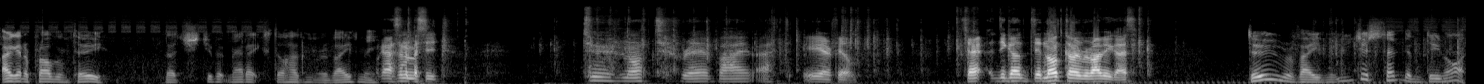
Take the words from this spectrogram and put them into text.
I got a problem too. That stupid medic still hasn't revived me. Okay, I send a message. Do not revive at airfield. So they got, they're not gonna revive you guys. Do revive me. You just sent them. Do not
